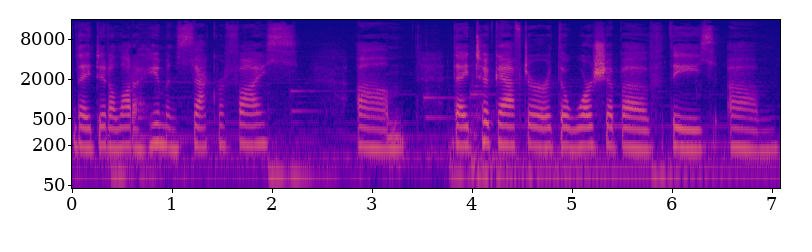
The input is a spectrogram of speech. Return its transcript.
they did a lot of human sacrifice. Um, they took after the worship of these um,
